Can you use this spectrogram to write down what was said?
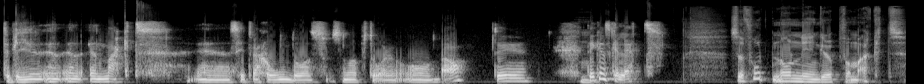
Det blir en, en, en maktsituation eh, då som uppstår och ja, det, det är mm. ganska lätt. Så fort någon i en grupp får makt,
